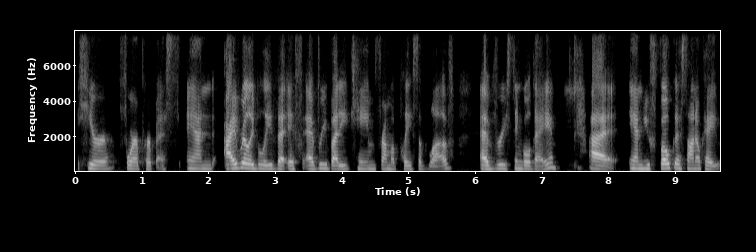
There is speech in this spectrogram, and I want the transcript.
here for a purpose. And I really believe that if everybody came from a place of love every single day, uh, and you focus on, okay,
